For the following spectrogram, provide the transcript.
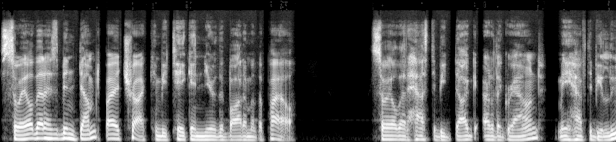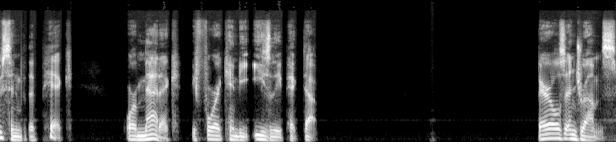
Soil that has been dumped by a truck can be taken near the bottom of the pile. Soil that has to be dug out of the ground may have to be loosened with a pick or mattock before it can be easily picked up. Barrels and drums.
